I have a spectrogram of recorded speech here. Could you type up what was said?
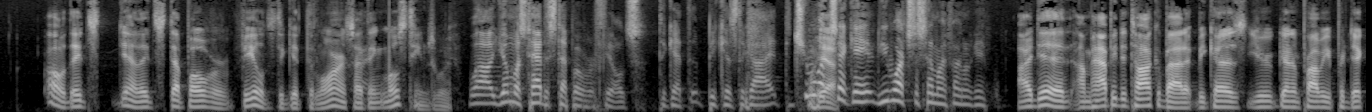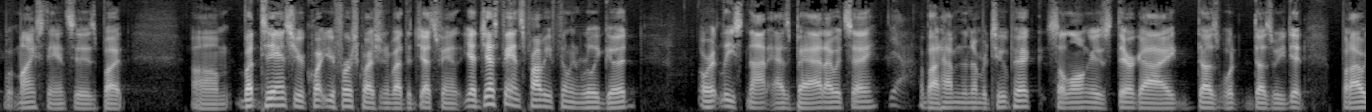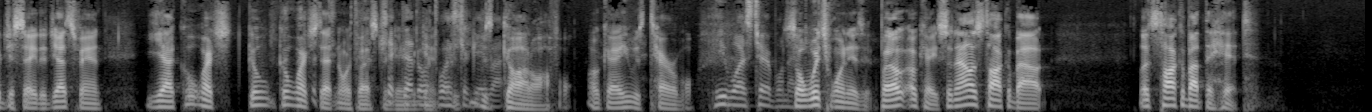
Oh, they'd yeah they'd step over Fields to get to Lawrence. I think most teams would. Well, you almost had to step over Fields to get the, because the guy. Did you watch yeah. that game? You watched the semifinal game? I did. I'm happy to talk about it because you're going to probably predict what my stance is. But, um, but to answer your your first question about the Jets fans, yeah, Jets fans probably feeling really good, or at least not as bad. I would say, Yeah. about having the number two pick, so long as their guy does what does what he did. But I would just say to Jets fan, yeah, go watch go go watch that Northwestern Check game that again. Northwestern he game was god awful. Okay, he was terrible. He was terrible. So game. which one is it? But okay, so now let's talk about let's talk about the hit.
